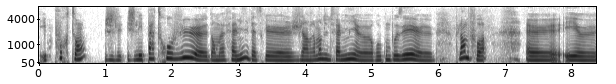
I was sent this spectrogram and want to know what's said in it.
Et pourtant, je ne l'ai pas trop vu euh, dans ma famille parce que je viens vraiment d'une famille euh, recomposée euh, plein de fois. Euh, et euh,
